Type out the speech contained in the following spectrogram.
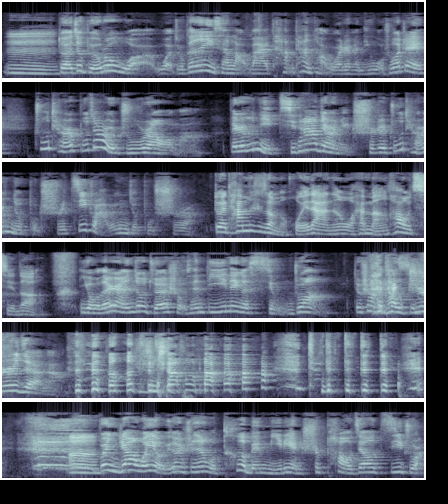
嗯，对，就比如说我，我就跟一些老外探探讨过这问题。我说这猪蹄儿不就是猪肉吗？为什么你其他地儿你吃这猪蹄儿你就不吃，鸡爪子你就不吃？对他们是怎么回答呢？我还蛮好奇的。有的人就觉得，首先第一那个形状，就上面还有指甲呢，你知道吗？对对对对对，嗯不是，你知道我有一段时间我特别迷恋吃泡椒鸡爪。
